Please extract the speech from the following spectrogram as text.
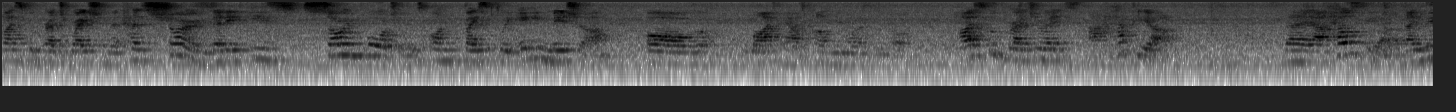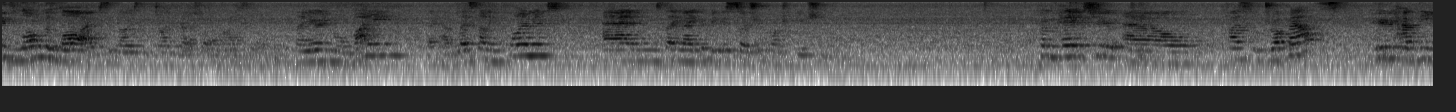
high school graduation that has shown that it is so important on basically any measure of life outcome you want to think of. High school graduates are happier, they are healthier, they live longer lives than those that don't graduate high school. They earn more money, they have less unemployment, and they make a bigger social contribution. Compared to our high school dropouts, who have the,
